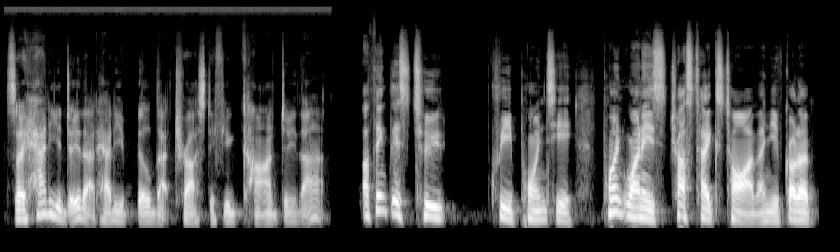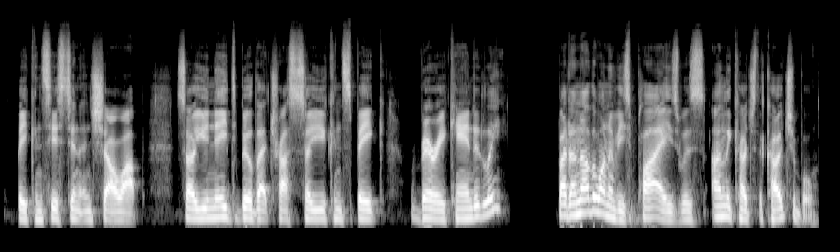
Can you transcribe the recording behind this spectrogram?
So, how do you do that? How do you build that trust if you can't do that? I think there's two clear points here. Point one is trust takes time and you've got to be consistent and show up. So you need to build that trust so you can speak very candidly. But another one of his plays was only coach the coachable.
